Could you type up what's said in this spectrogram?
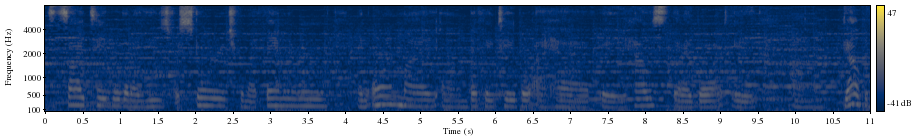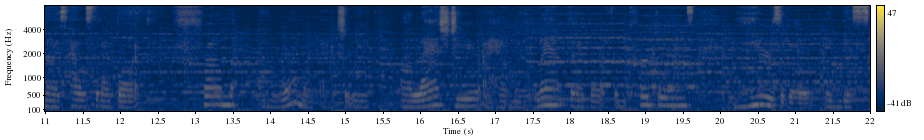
It's a side table that I use for storage for my family room. And on my um, buffet table, I have a house that I bought, a um, galvanized house that I bought from uh, Walmart actually. Uh, last year, I had my lamp that I bought from Kirkland's years ago in this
